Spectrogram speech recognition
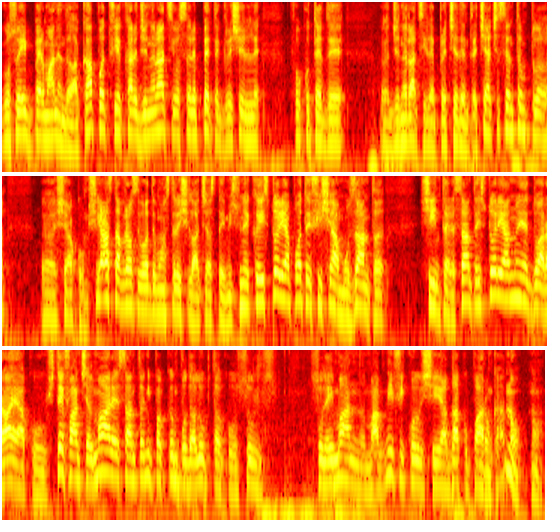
O să o iei permanent de la capăt, fiecare generație o să repete greșelile făcute de uh, generațiile precedente, ceea ce se întâmplă uh, și acum. Și asta vreau să vă demonstrez și la această emisiune, că istoria poate fi și amuzantă și interesantă. Istoria nu e doar aia cu Ștefan cel Mare, s-a întâlnit pe câmpul de luptă cu Sul, Suleiman Magnificul și a dat cu parul în cap. Nu, nu.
